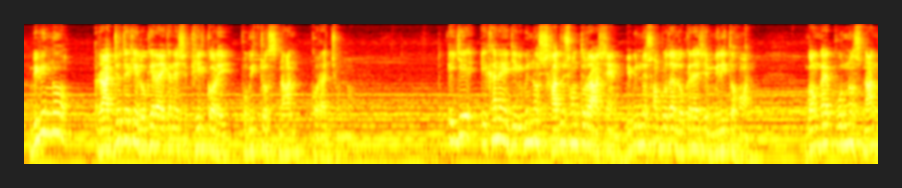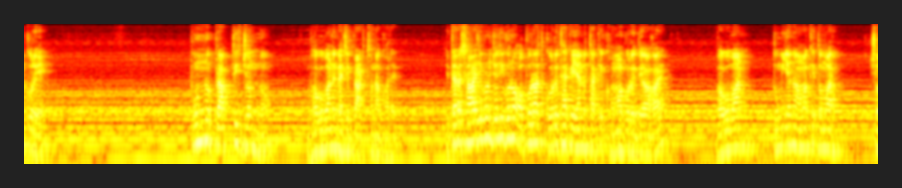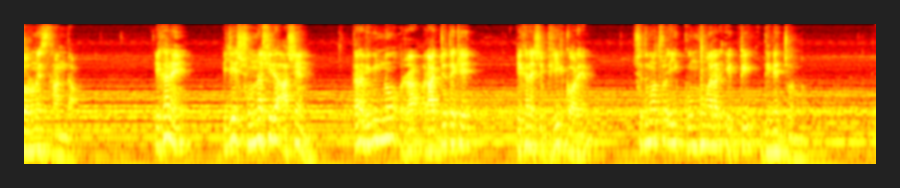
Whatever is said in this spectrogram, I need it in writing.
বিভিন্ন রাজ্য থেকে লোকেরা এখানে এসে ভিড় করে পবিত্র স্নান করার জন্য। এই যে এখানে যে বিভিন্ন সাধু সন্তরা আসেন, বিভিন্ন সম্প্রদায়ের লোকেরা এসে মিলিত হন, গঙ্গায় পূর্ণ স্নান করে পুণ্য প্রাপ্তির জন্য ভগবানের কাছে প্রার্থনা করেন। তারা সারা জীবন যদি কোনো অপরাধ করে থাকে, যেন তাকে ক্ষমা করে দেওয়া হয়, ভগবান তুমি যেন আমাকে তোমার চরণে স্থান দাও। এখানে এই যে সন্ন্যাসীরা আসেন, তারা বিভিন্ন রাজ্য থেকে এখানে এসে ভিড় করেন, শুধুমাত্র এই কুম্ভ মেলার একটি দিনের জন্য।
